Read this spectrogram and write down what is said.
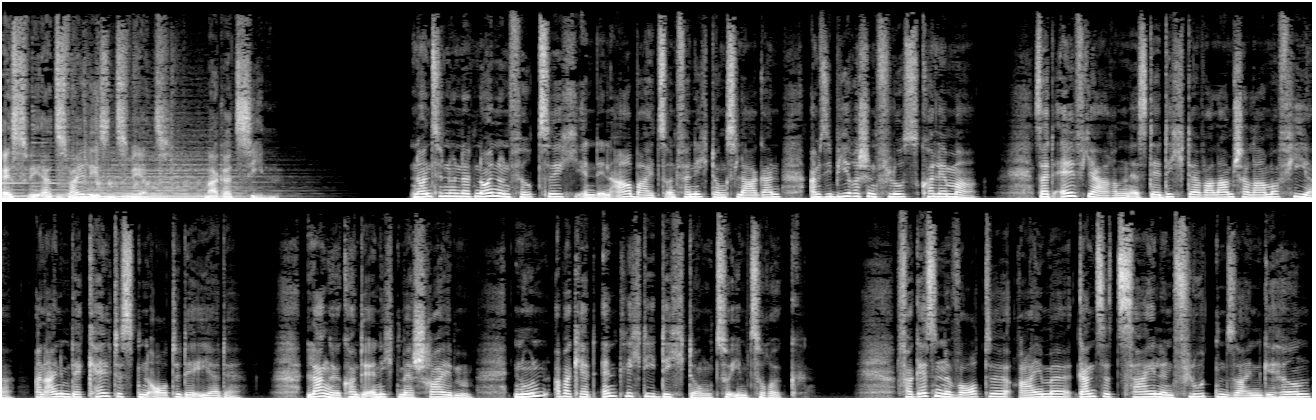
SWR 2 Lesenswert Magazin 1949 in den Arbeits- und Vernichtungslagern am sibirischen Fluss Kolyma. Seit elf Jahren ist der Dichter Walam Schalamow hier, an einem der kältesten Orte der Erde. Lange konnte er nicht mehr schreiben, nun aber kehrt endlich die Dichtung zu ihm zurück. Vergessene Worte, Reime, ganze Zeilen fluten sein Gehirn,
